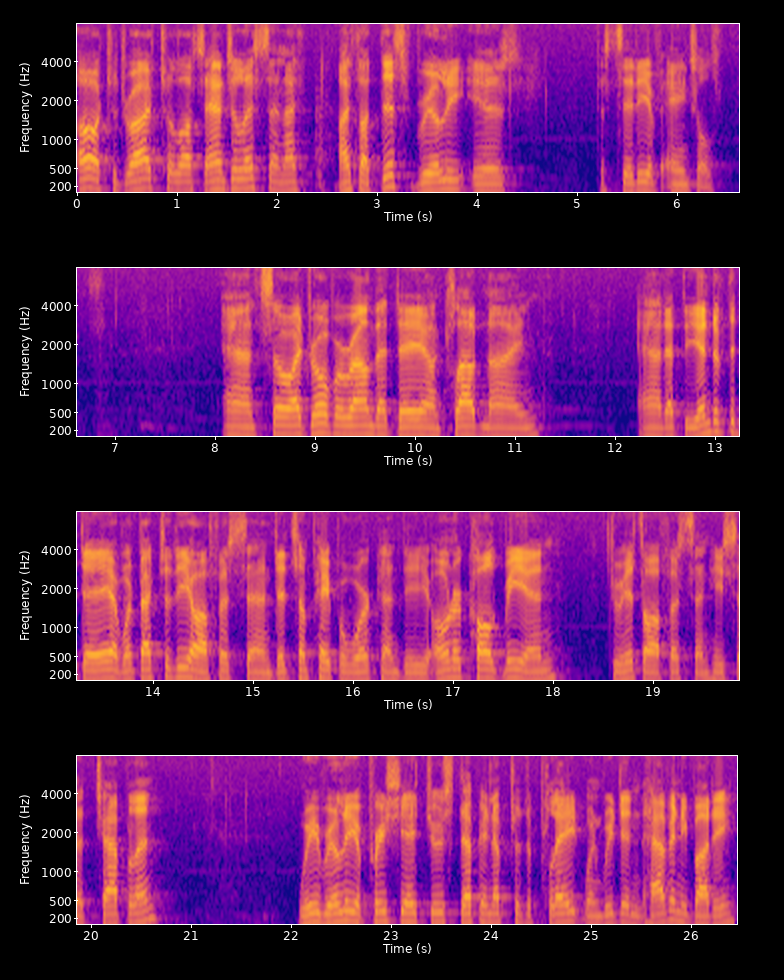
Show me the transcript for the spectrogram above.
oh, to drive to Los Angeles, and I, I thought this really is the city of angels. And so I drove around that day on Cloud Nine. And at the end of the day, I went back to the office and did some paperwork. And the owner called me in to his office and he said, Chaplain, we really appreciate you stepping up to the plate when we didn't have anybody,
